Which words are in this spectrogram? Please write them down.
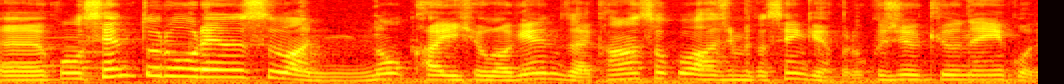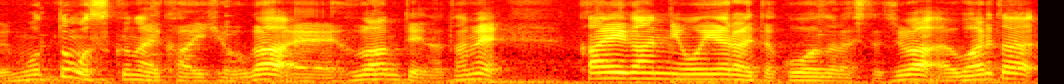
えー、このセントローレンス湾の海氷は現在観測を始めた1969年以降で最も少ない海氷が、えー、不安定なため海岸に追いやられたコアザラシたちは割れた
